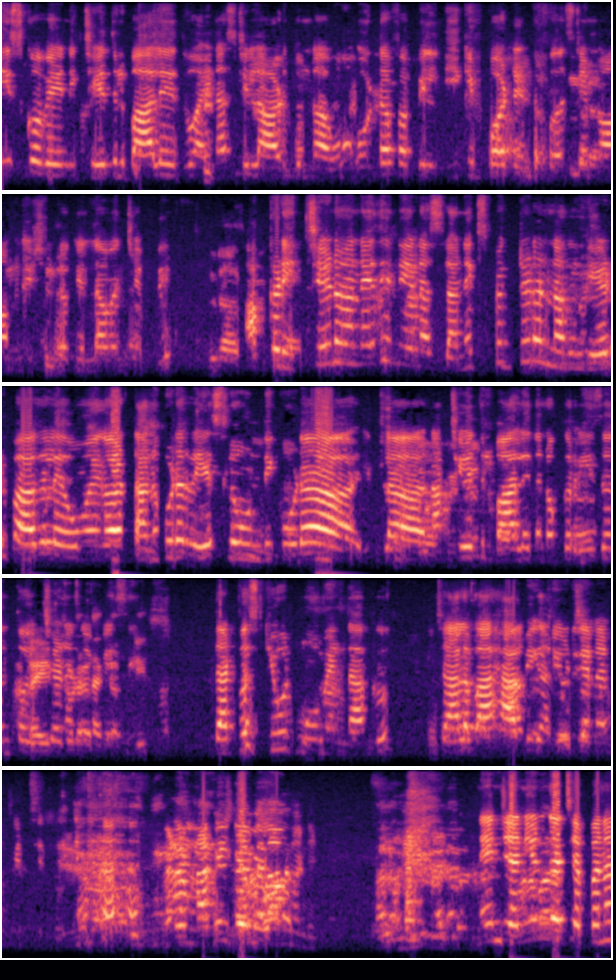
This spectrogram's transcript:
తీసుకోవే నీకు చేతులు బాగాలేదు అయినా స్టిల్ ఆడుతున్నావు. ఓట్ ఆఫ్ అపీల్ నీకు ఇంపార్టెంట్ ఫస్ట్ టైం నామినేషన్లోకి వెళ్ళావని చెప్పి అక్కడ ఇచ్చేయడం అనేది నేను అసలు అన్ఎక్స్పెక్టెడ్ అని నాకు ఇంకేడు బాగలే ఓమేగా తను కూడా రేస్లో ఉండి కూడా ఇట్లా నాకు చేతులు బాగాలేదని ఒక రీజన్తో ఇచ్చాడని చెప్పేసి. దట్ వాస్ క్యూట్ మూమెంట్ నాకు. చాలా బాగా హ్యాపీగా అనిపించింది. మేడం నకిల్ గేమ్ ఎలా ఉందండి? నేను జెన్యున్గా చెప్పనా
